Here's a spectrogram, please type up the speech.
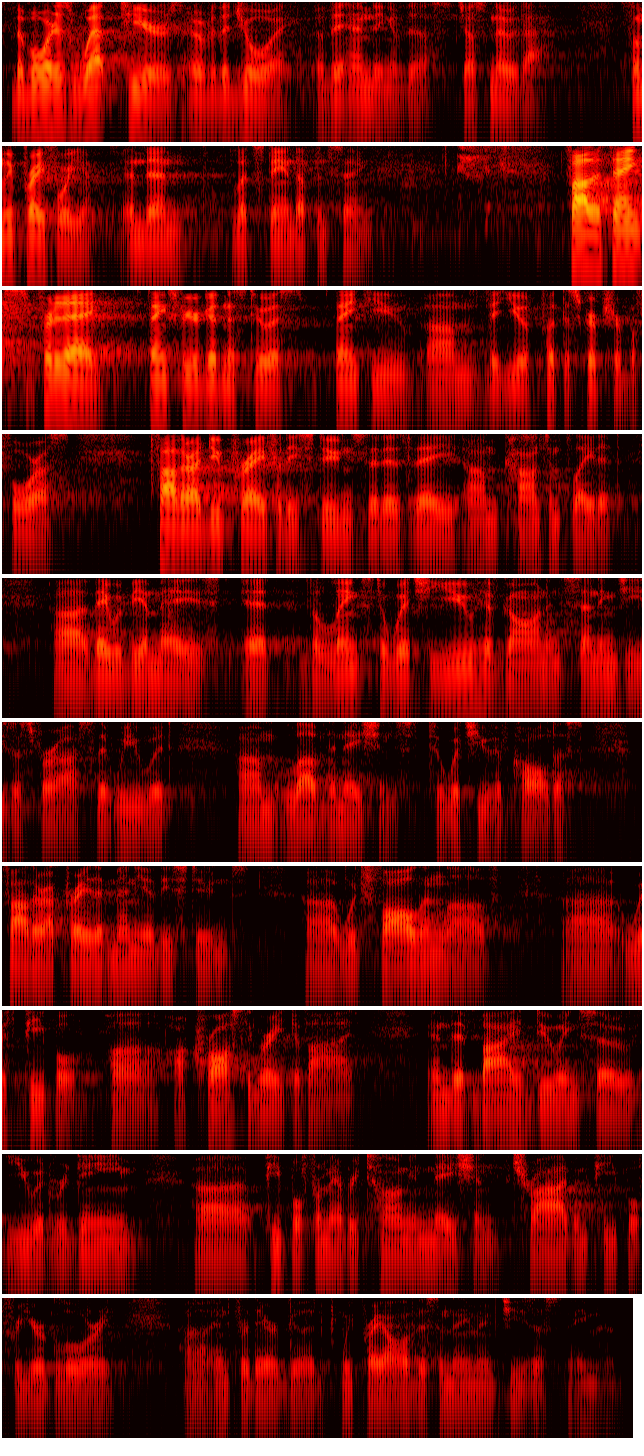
The board has wept tears over the joy of the ending of this. Just know that. So let me pray for you, and then let's stand up and sing. Father, thanks for today. Thanks for your goodness to us. Thank you um, that you have put the scripture before us. Father, I do pray for these students that as they um, contemplate it, uh, they would be amazed at the lengths to which you have gone in sending Jesus for us, that we would um, love the nations to which you have called us. Father, I pray that many of these students uh, would fall in love uh, with people uh, across the great divide, and that by doing so, you would redeem uh, people from every tongue and nation, tribe, and people for your glory uh, and for their good. We pray all of this in the name of Jesus. Amen.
